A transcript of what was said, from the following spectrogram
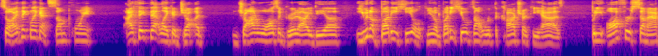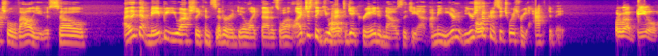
so I think like at some point, I think that like a, Jo- a John Wall's a good idea, even a Buddy Hield. You know, Buddy Hield's not worth the contract he has, but he offers some actual value, so. I think that maybe you actually consider a deal like that as well. I just think you have to oh. get creative now as the GM. I mean, you're you're stuck oh. in a situation where you have to be. What about Beal?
